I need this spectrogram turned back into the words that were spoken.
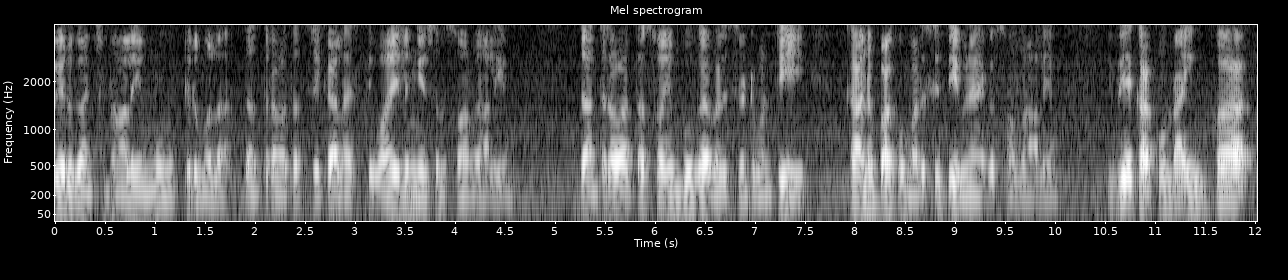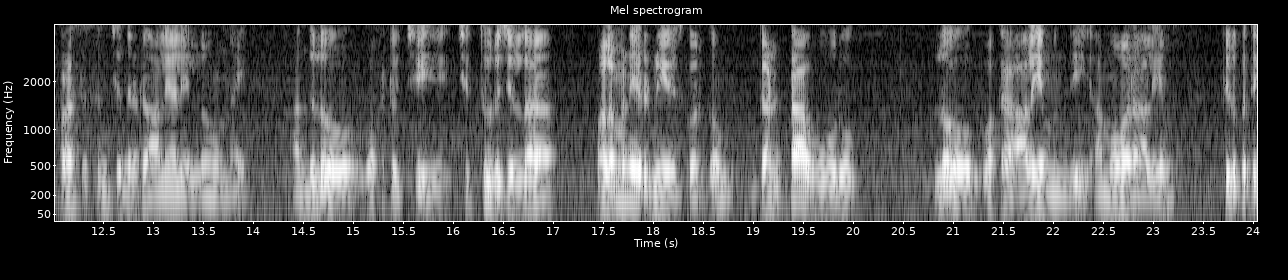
పేరుగాంచిన ఆలయము తిరుమల. దాని తర్వాత శ్రీకాళహస్తి వాయులింగేశ్వర స్వామి ఆలయం. దాని తర్వాత స్వయంభూగా వెలిసినటువంటి కాణిపాకం వరసిద్ధి వినాయక స్వామి ఆలయం. ఇవే కాకుండా ఇంకా ప్రాశస్త్యం చెందినటువంటి ఆలయాలు ఎన్నో ఉన్నాయి. అందులో ఒకటి వచ్చి చిత్తూరు జిల్లా పలమనేరు నియోజకవర్గం గంటా ఊరులో ఒక ఆలయం ఉంది అమ్మవారి ఆలయం తిరుపతి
